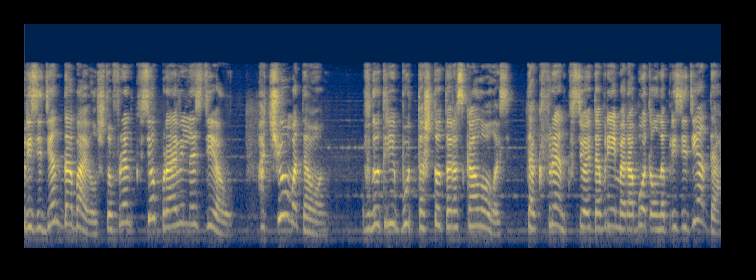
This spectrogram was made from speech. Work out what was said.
Президент добавил, что Фрэнк все правильно сделал. О чем это он? Внутри будто что-то раскололось. Так Фрэнк все это время работал на президента?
